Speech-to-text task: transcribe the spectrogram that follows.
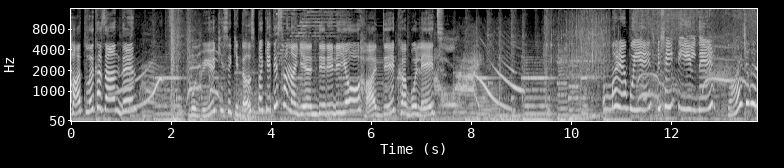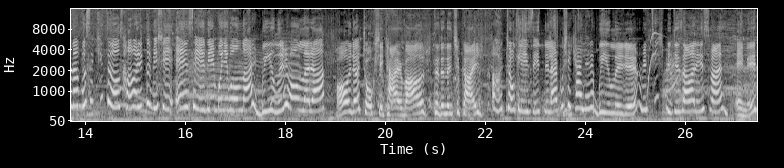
tatlı kazandın. Bu büyük Skittles paketi sana gönderiliyor. Hadi kabul et. Vay canına bu Skittles harika bir şey. En sevdiğim bonibonlar. Bayılırım onlara. Hala çok şeker var. Tadını çıkar. Ah çok lezzetliler. Bu şekerlere bayılırım. Müthiş bir ceza resmen. Enet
